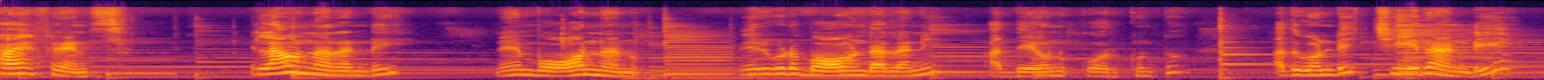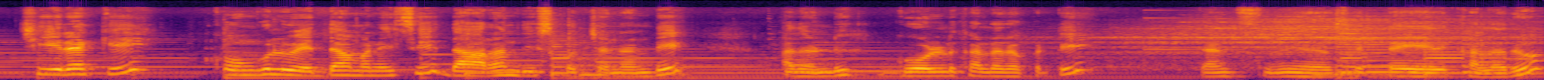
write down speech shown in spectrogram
హాయ్ ఫ్రెండ్స్. ఎలా ఉన్నారండి? నేను బాగున్నాను. మీరు కూడా బాగుండాలని ఆ దేవుని కోరుకుంటూ అదిగోండి చీర అండి. చీరకి కొంగులు వేద్దామనేసి దారం తీసుకొచ్చానండి. అదండి గోల్డ్ కలర్ ఒకటి దానికి సెట్ అయ్యే కలరు.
